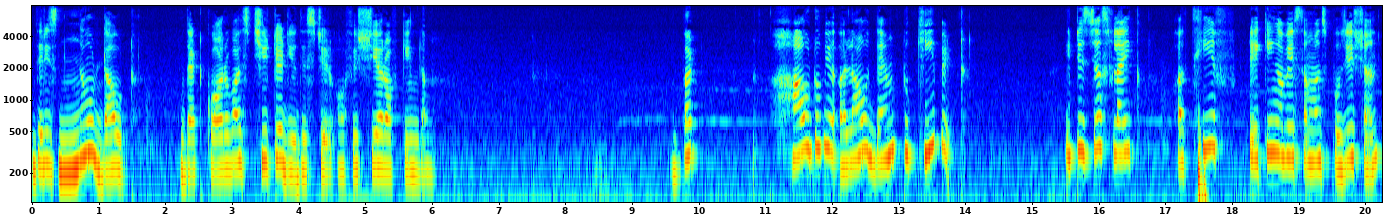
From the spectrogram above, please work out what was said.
There is no doubt that Kauravas cheated Yudhishthir of his share of kingdom. But how do we allow them to keep it? It is just like a thief taking away someone's possession,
